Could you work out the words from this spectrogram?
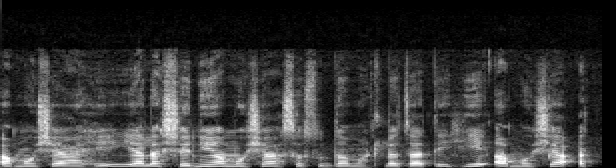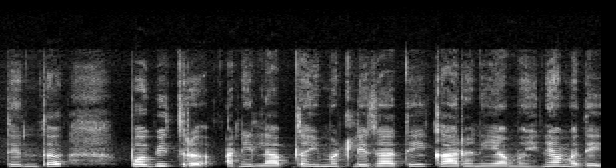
अमावस्या आहे. याला शनी अमावस्या असं सुद्धा म्हटलं जाते. ही अमावस्या अत्यंत पवित्र आणि लाभदायी म्हटली जाते. कारण या महिन्यामध्ये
